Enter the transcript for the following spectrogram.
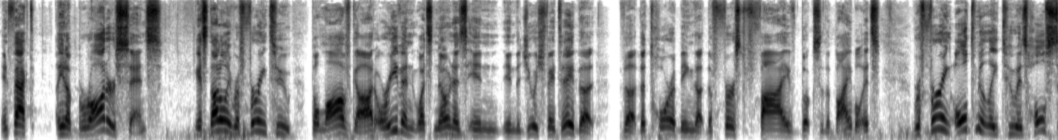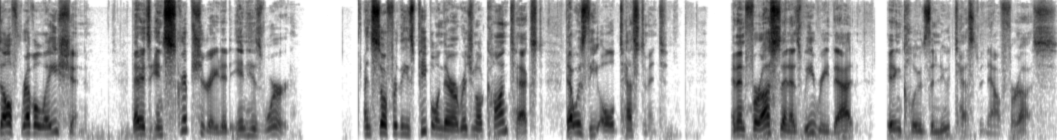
In fact, in a broader sense, it's not only referring to the law of God, or even what's known as in, in the Jewish faith today, the, the, the Torah being the, the first five books of the Bible, it's referring ultimately to his whole self revelation that is inscripturated in his word. And so, for these people in their original context, that was the Old Testament. And then for us, then, as we read that, it includes the New Testament now for us.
